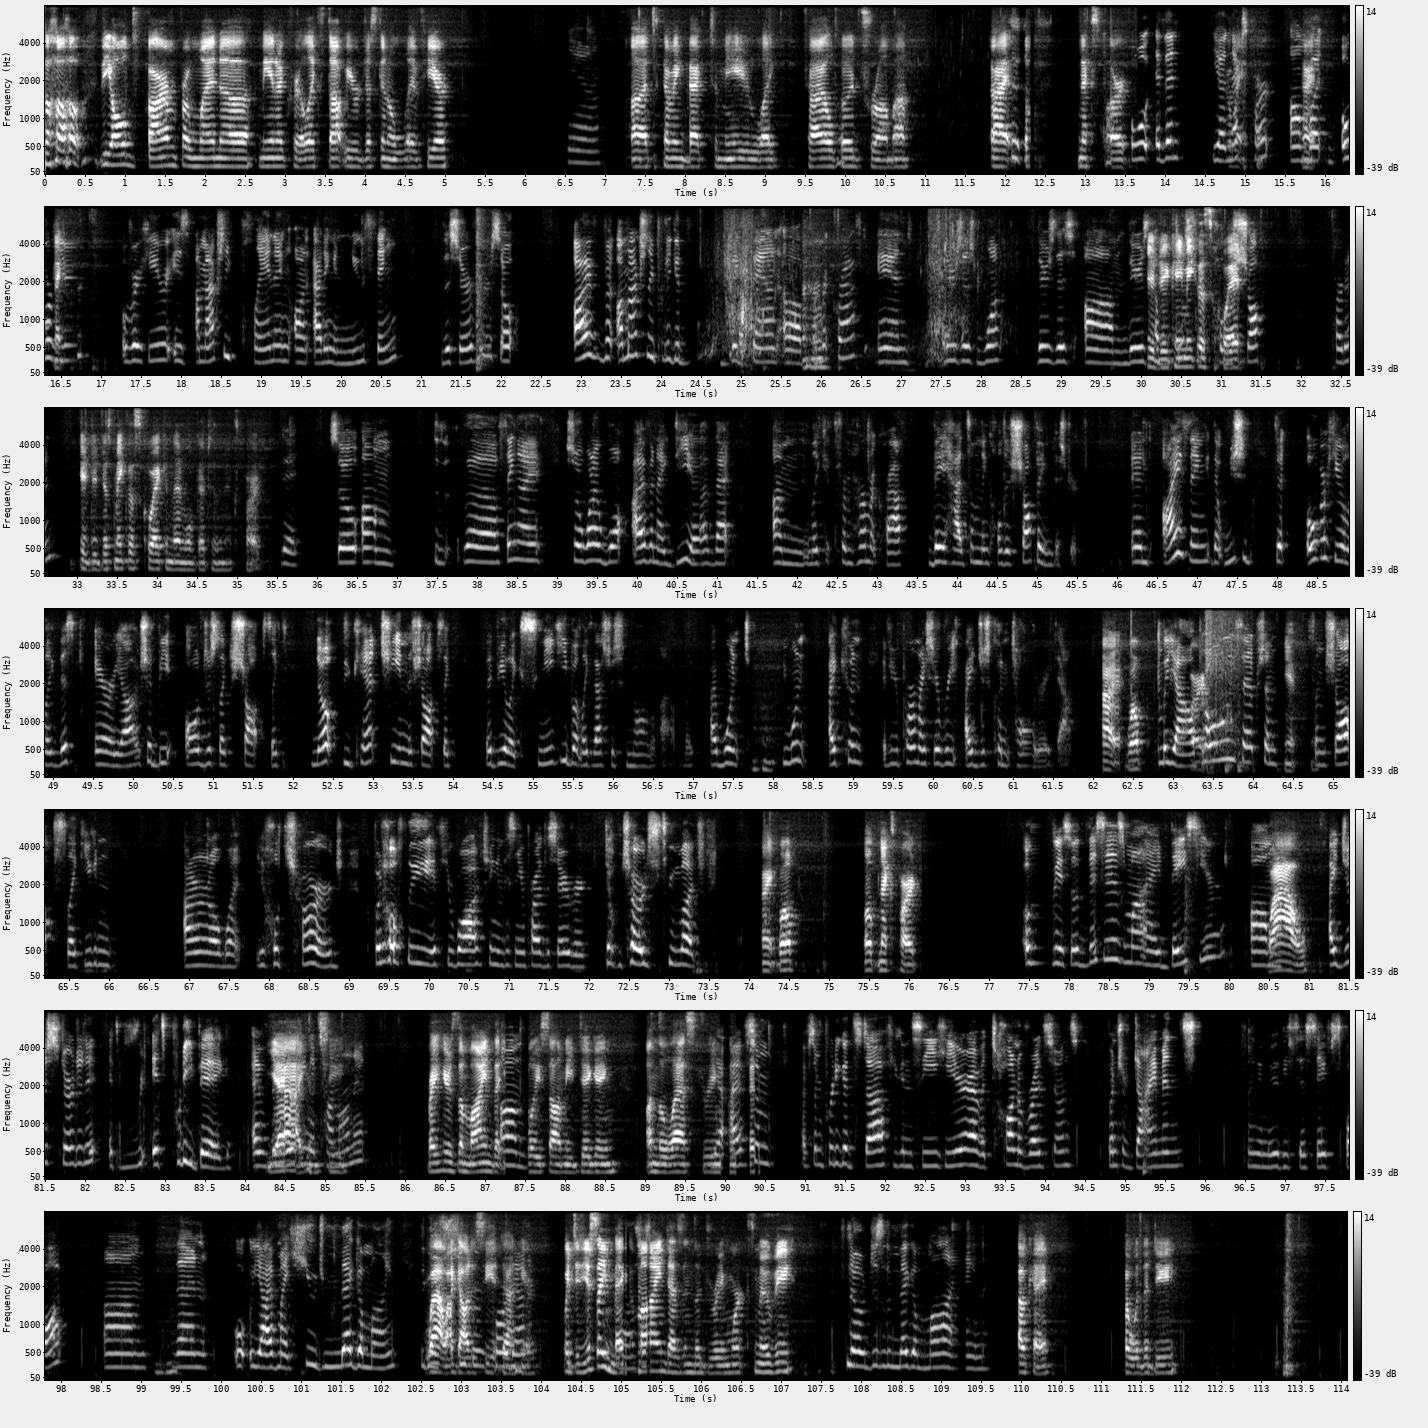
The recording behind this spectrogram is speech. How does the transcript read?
Oh, the old farm from when uh, me and Acrylics thought we were just gonna live here. Yeah. Uh, it's coming back to me like childhood trauma. Alright, next part. Well, and then yeah, Oh, next part. Um, Alright. but over Next. here, over here is I'm actually planning on adding a new thing to the server. So I've been, I'm actually a pretty good big fan of Uh-huh. Hermitcraft, and there's this one. There's this um. There's Here, a dude, can you make this quick? Shop. Pardon. Okay, dude, just make this quick and then we'll get to the next part. Okay. So um, the, the thing I so what I want I have an idea that um like from Hermitcraft they had something called a shopping district, and I think that we should that over here like this area should be all just like shops. Like no, you can't cheat in the shops. Like that'd be like sneaky, but like that's just not allowed. Like I wouldn't, Mhm. you wouldn't. I couldn't if you're part of my server. I just couldn't tolerate that. Alright, well, But yeah, I'll Alright. probably set up some yeah. some shops like you can i don't know what you'll charge but hopefully if you're watching this and you're part of the server don't charge too much Alright, well, well, next part. okay so this is my base here um Wow. i just started it it's it's pretty big i've been Yeah, I working can a ton see. on it Right here's the mine that Um, you probably saw me digging on the last stream. yeah i have some i have some pretty good stuff you can see here i have a ton of redstones a bunch of diamonds i'm gonna move these to a safe spot um Mhm. then oh yeah i have my huge mega mine Wow, I gotta see it far down here. Wait, did you say Megamind as in the DreamWorks movie? No, just the mega mine. Okay. But with the D.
